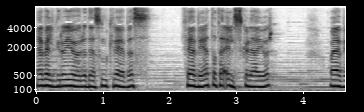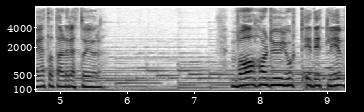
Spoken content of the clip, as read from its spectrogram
Jeg velger å gjøre det som kreves, for jeg vet at jeg elsker det jeg gjør. Og jeg vet at det er det rette å gjøre. Hva har du gjort i ditt liv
